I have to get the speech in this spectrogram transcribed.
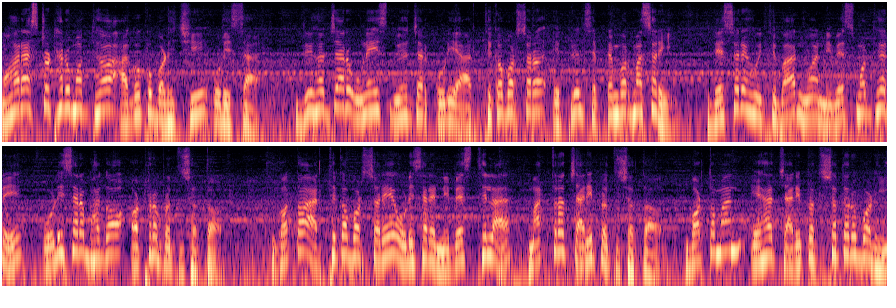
ମହାରାଷ୍ଟ୍ରଠାରୁ ମଧ୍ୟ ଆଗକୁ ବଢ଼ିଛି ଓଡ଼ିଶା। ଦୁଇହଜାର ଉଣେଇଶ ଦୁଇହଜାର କୋଡ଼ିଏ ଆର୍ଥିକ ବର୍ଷର ଏପ୍ରିଲ ସେପ୍ଟେମ୍ବର ମାସରେ ଦେଶରେ ହୋଇଥିବା ନୂଆ ନିବେଶ ମଧ୍ୟରେ ଓଡ଼ିଶାର ଭାଗ ଅଠର ପ୍ରତିଶତ। ଗତ ଆର୍ଥିକ ବର୍ଷରେ ଓଡ଼ିଶାରେ ନିବେଶ ଥିଲା ମାତ୍ର ଚାରି ପ୍ରତିଶତ। ବର୍ତ୍ତମାନ ଏହା ଚାରି ପ୍ରତିଶତରୁ ବଢ଼ି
